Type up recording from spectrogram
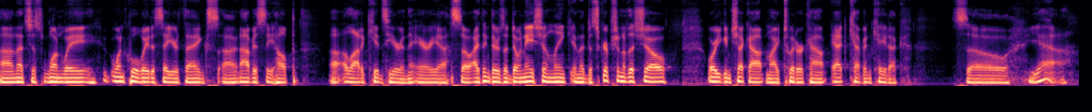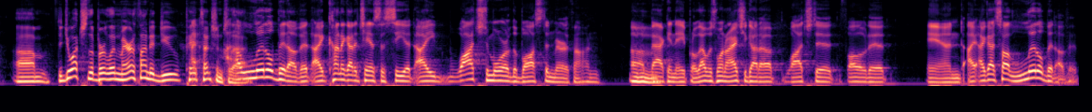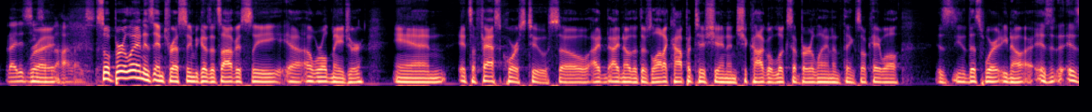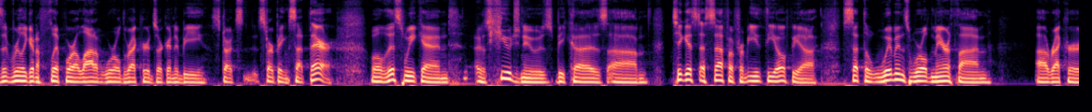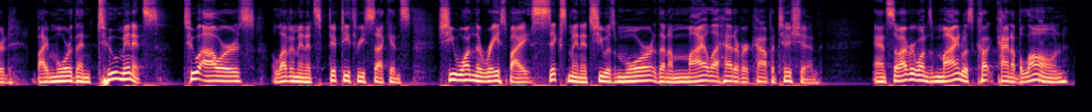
uh, that's just one way, one cool way to say your thanks, uh, and obviously help uh, a lot of kids here in the area. So I think there's a donation link in the description of the show, or you can check out my Twitter account at Kevin Kaduk. So yeah. Um, did you watch the Berlin Marathon? Did you pay attention to that? a little bit of it. I kind of got a chance to see it. I watched more of the Boston Marathon uh, Hmm. back in April. That was when I actually got up, watched it, followed it, and I, I got saw a little bit of it, but I did see some of the highlights. So Berlin is interesting because it's obviously uh, a world major and it's a fast course too. So I, I know that there's a lot of competition and Chicago looks at Berlin and thinks, okay, well, is you know, this where, you know, is is it really going to flip where a lot of world records are going to be starts start being set there? Well, this weekend it was huge news because um, Tigst Assefa from Ethiopia set the women's world marathon uh, record by more than two minutes, two hours, 11 minutes, 53 seconds. She won the race by six minutes. She was more than a mile ahead of her competition. And so everyone's mind was cut, kind of blown.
